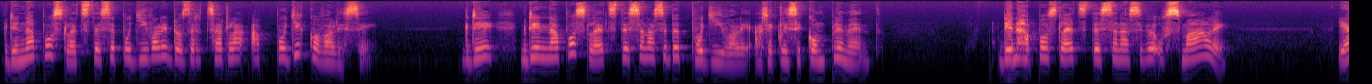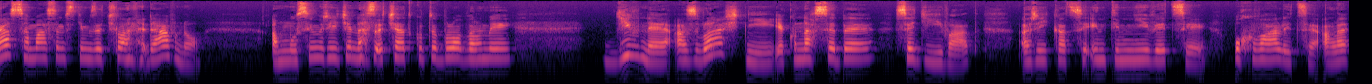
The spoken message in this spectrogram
kdy naposled jste se podívali do zrcadla a poděkovali si – Kdy, kdy naposled jste se na sebe podívali a řekli si kompliment? Kdy naposled jste se na sebe usmáli? Já sama jsem s tím začala nedávno a musím říct, že na začátku to bylo velmi divné a zvláštní, jako na sebe se dívat a říkat si intimní věci, pochválit se, ale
